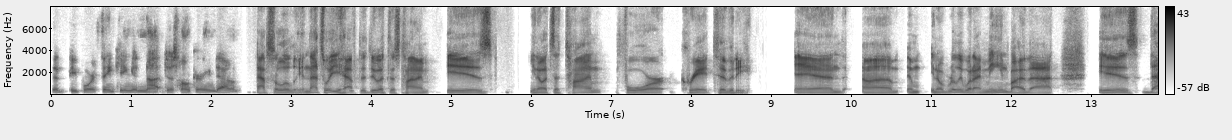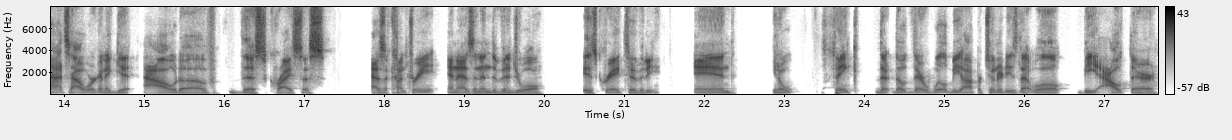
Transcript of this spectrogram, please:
that people are thinking and not just hunkering down. Absolutely. And that's what you have to do at this time is, you know, it's a time for creativity. And um and you know really what I mean by that is that's how we're going to get out of this crisis as a country and as an individual is creativity. And you know, think that though there will be opportunities that will be out there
